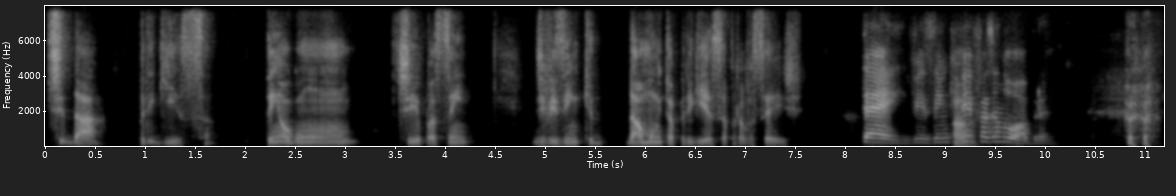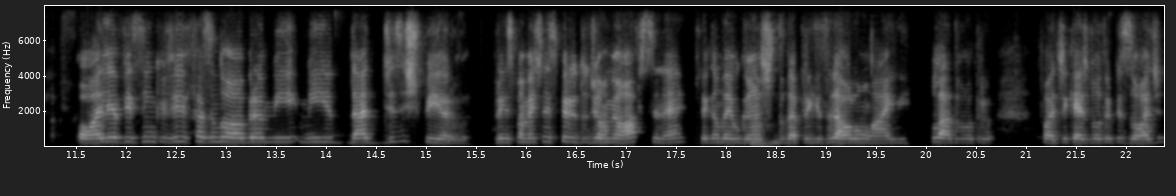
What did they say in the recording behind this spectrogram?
te dá preguiça? Tem algum tipo assim de vizinho que dá muita preguiça para vocês? Tem, vizinho que ah. vive fazendo obra. Olha, vizinho que vive fazendo obra me, me dá desespero, principalmente nesse período de home office, né? Pegando aí o gancho uhum. do, da preguiça da aula online, lá do outro podcast, do outro episódio.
